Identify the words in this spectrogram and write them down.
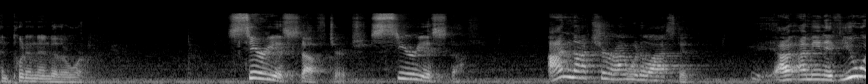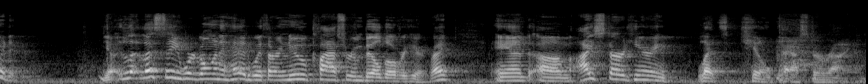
and put an end to their work. Serious stuff, church. Serious stuff. I'm not sure I would have lasted. I, I mean, if you would, you know, let, us say we're going ahead with our new classroom build over here, right? And um, I start hearing, let's kill Pastor Ryan.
